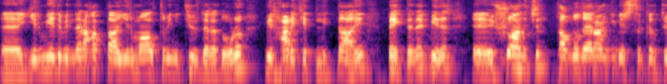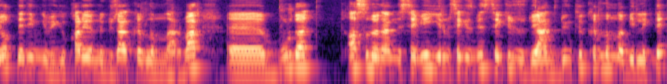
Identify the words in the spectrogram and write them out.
e, 27 binlere hatta 26.200'lere doğru bir hareketlilik dahi beklenebilir. E, şu an için tabloda herhangi bir sıkıntı yok. Dediğim gibi yukarı yönlü güzel kırılımlar var. E, burada asıl önemli seviye 28.800'dü. Yani dünkü kırılımla birlikte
